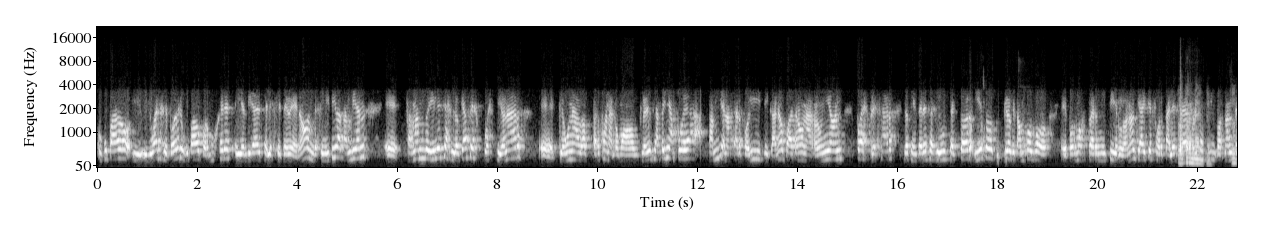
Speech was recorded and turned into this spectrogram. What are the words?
ocupado y, lugares de poder ocupado por mujeres e identidades LGTB, ¿no? En definitiva también eh, Fernando Iglesias lo que hace es cuestionar eh, que una persona como Florencia Peña pueda también hacer política, ¿no? Pueda tener una reunión, pueda expresar los intereses de un sector y eso creo que tampoco eh, podemos permitirlo, ¿no? Que hay que fortalecer, por eso es importante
